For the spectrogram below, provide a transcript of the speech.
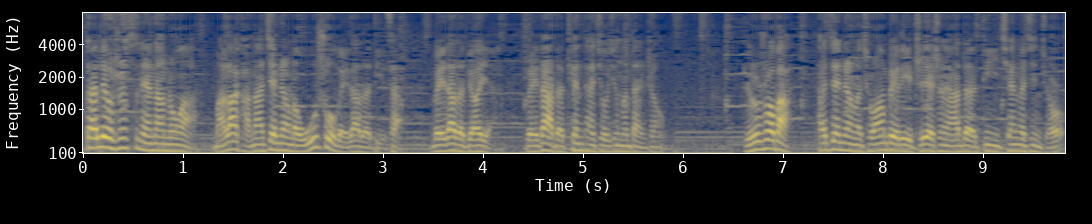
在六十四年当中啊，马拉卡纳见证了无数伟大的比赛、伟大的表演、伟大的天才球星的诞生。比如说吧，他见证了球王贝利职业生涯的第一千个进球，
